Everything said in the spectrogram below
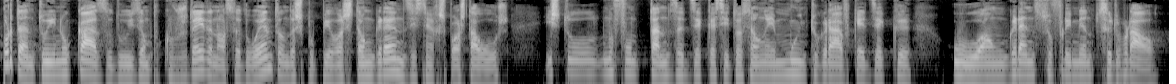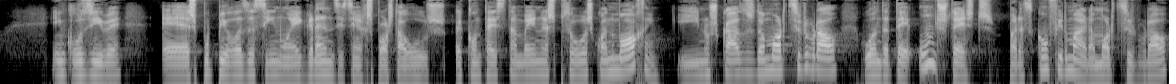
Portanto, e no caso do exemplo que vos dei da nossa doente, onde as pupilas estão grandes e sem resposta à luz, isto no fundo está-nos a dizer que a situação é muito grave, quer dizer que há um grande sofrimento cerebral. Inclusive, as pupilas assim, não é? Grandes e sem resposta à luz, acontece também nas pessoas quando morrem e nos casos da morte cerebral, onde até um dos testes para se confirmar a morte cerebral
